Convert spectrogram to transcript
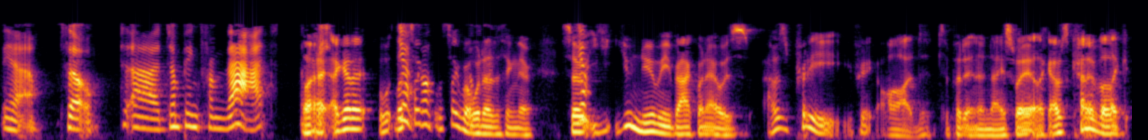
Yeah. So uh, jumping from that. Well, I, I, gotta let's yeah, talk, let's talk about one other thing there. So yeah. y- you knew me back when I was I was pretty pretty odd to put it in a nice way. Like I was kind of a, like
